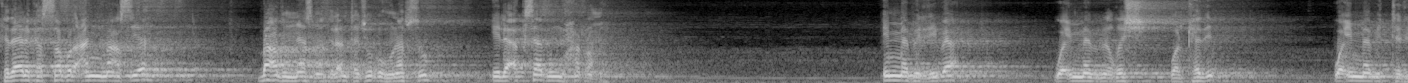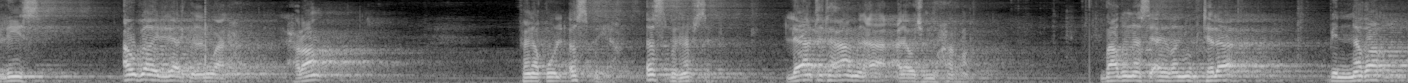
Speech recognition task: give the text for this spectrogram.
كذلك الصبر عن المعصية. بعض الناس مثلا تجره نفسه إلى أكساب محرمة. إما بالربا وإما بالغش والكذب وإما بالتدليس أو بغير ذلك من أنواع الحرام. فنقول اصبر يا أخي اصبر نفسك. لا تتعامل على وجه محرم. بعض الناس أيضا يبتلى بالنظر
